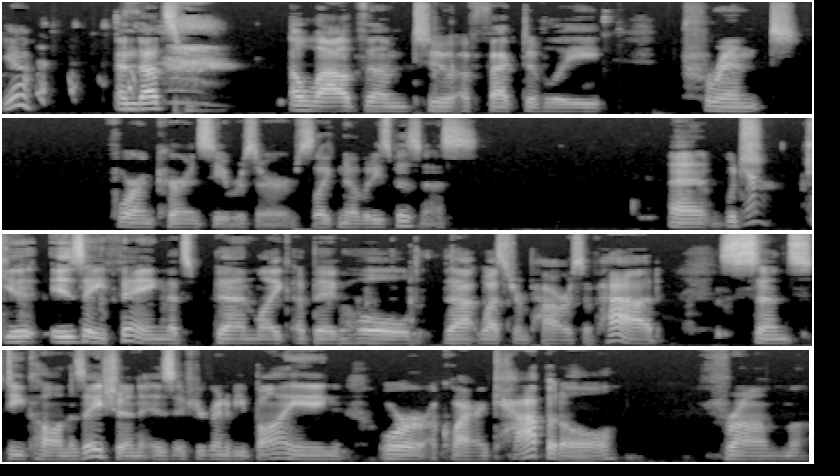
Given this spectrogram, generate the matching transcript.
Yeah. And that's allowed them to effectively print foreign currency reserves like nobody's business. Uh, which Yeah. is a thing that's been like a big hold that Western powers have had since decolonization is if you're going to be buying or acquiring capital from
